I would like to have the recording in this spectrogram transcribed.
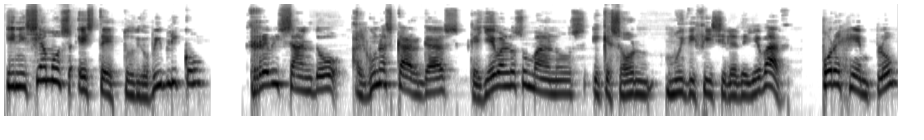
Iniciamos este estudio bíblico revisando algunas cargas que llevan los humanos y que son muy difíciles de llevar. Por ejemplo,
